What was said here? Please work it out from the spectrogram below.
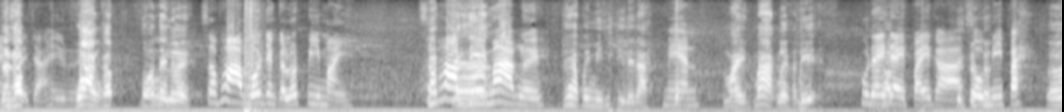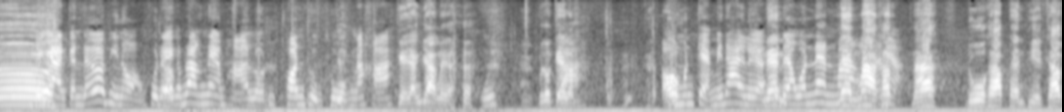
ดูเลยนะครับ ใส่จ๋าให้ดูเลยกว้างครับนอนได้เลย สภาพรถอย่างกับรถปีใหม่คิ สดนะภาพดีมากเลย แทบไม่มีที่ติเลยนะแมนใหม่มากเลยคันนี้ ผู้ใดนะครับใดไปกะโชคดีไปเอออย่าหยาดกันเด้อพี่น้อง ผู้ใดครับกำลังแนมหารถพรถูกๆนะคะ แกะยางยากเลยอะอุ้ยไม่ต้องแกะหรอกจ๋าเออมันแกะไม่ได้เลยอะแสดงว่าแน่นมากแน่นมากครับะเนี่ยนะดูครับแผ่นเพจครับ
